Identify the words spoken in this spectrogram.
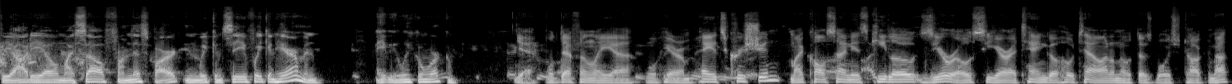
the audio myself from this part, and we can see if we can hear them, and maybe we can work them. Yeah, we'll definitely uh, we'll hear them. Hey, it's Christian. My call sign is Kilo Zero Sierra Tango Hotel. I don't know what those boys are talking about.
